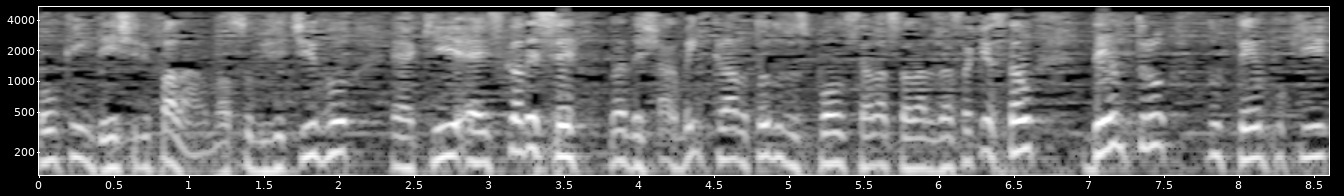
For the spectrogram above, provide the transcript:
ou quem deixa de falar. O nosso objetivo é aqui é esclarecer, né, deixar bem claro todos os pontos relacionados a essa questão dentro do tempo que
